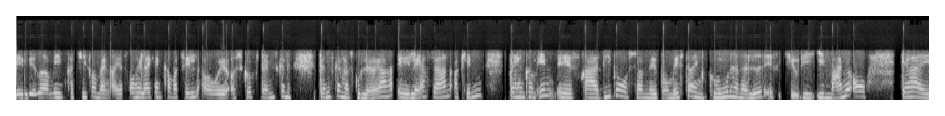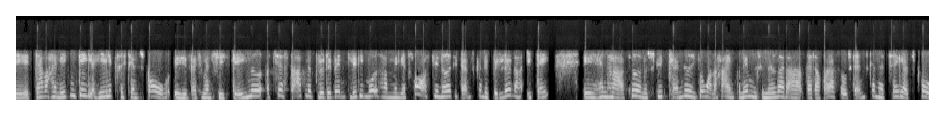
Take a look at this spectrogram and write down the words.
øh, leder og min partiformand, og jeg tror heller ikke, han kommer til at, øh, at skuffe danskerne. Danskerne har skulle lære, øh, lære Søren at kende. Da han kom ind øh, fra Viborg som øh, borgmester i en kommune, han havde ledet effektivt i, i mange år, der, der var han ikke en del af hele Christiansborg, hvad kan man sige, gamet, og til at starte med blev det vendt lidt imod ham, men jeg tror også, det er noget, de danskerne belønner i dag. Han har fødderne slidt plantet i jorden og har en fornemmelse med, hvad der, hvad der rører sig hos danskerne taler et sprog,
